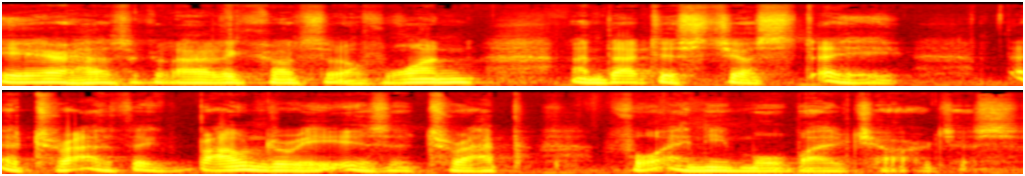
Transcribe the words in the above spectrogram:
Air has a dielectric constant of 1, and that is just a, a trap. The boundary is a trap for any mobile charges.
